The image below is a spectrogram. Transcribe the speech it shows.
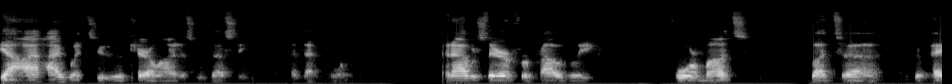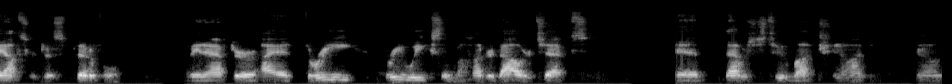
Yeah, I, I, went to the Carolinas with Dusty at that point, and I was there for probably four months, but uh, the payoffs were just pitiful. I mean, after I had three three weeks of hundred dollar checks, and that was just too much. You know, I you know,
